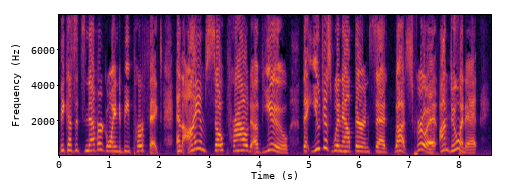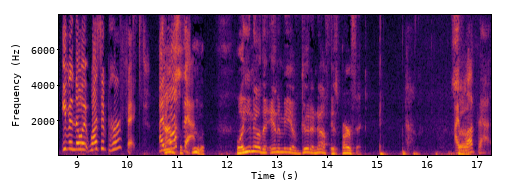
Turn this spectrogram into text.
because it's never going to be perfect. And I am so proud of you that you just went out there and said, "Well, screw it, I'm doing it," even though it wasn't perfect. I love that. Well, you know, the enemy of good enough is perfect. I love that.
